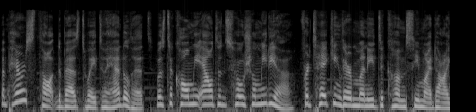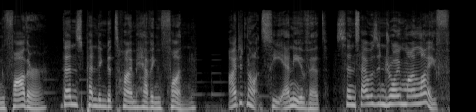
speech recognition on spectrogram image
My parents thought the best way to handle it was to call me out on social media for taking their money to come see my dying father, then spending the time having fun. I did not see any of it since I was enjoying my life.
